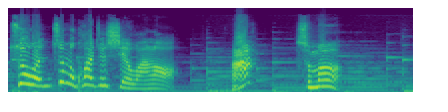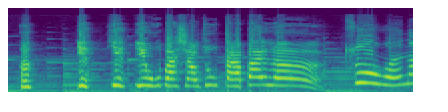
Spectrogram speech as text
作文这么快就写完了？啊？什么？啊？耶耶耶！我把小猪打败了。作文呢？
